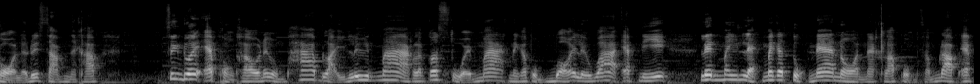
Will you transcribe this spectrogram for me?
ก่อนๆแล้วด้วยซ้ำนะครับ ซึ่งด้วยแอปของเขาเนี่ยผมภาพไหลลื่นมาก แล้วก็สวยมากนะครับผมบอกได้เลยว่าแอปนี้เล่นไม่แหลกไม่กระตุกแน่นอนนะครับผมสำหรับแอป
